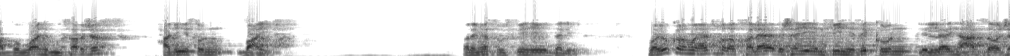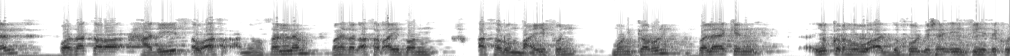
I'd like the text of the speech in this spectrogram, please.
عبد الله بن سرجس حديث ضعيف. ولم يثبت فيه دليل. ويكره أن يدخل الخلاء بشيء فيه ذكر لله عز وجل وذكر حديث أو أثر عن صلى الله عليه وسلم وهذا الأثر أيضا أثر ضعيف منكر ولكن يكره الدخول بشيء فيه ذكر,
